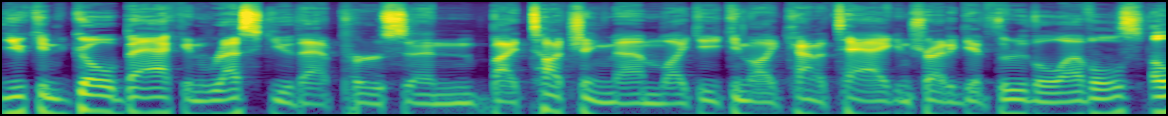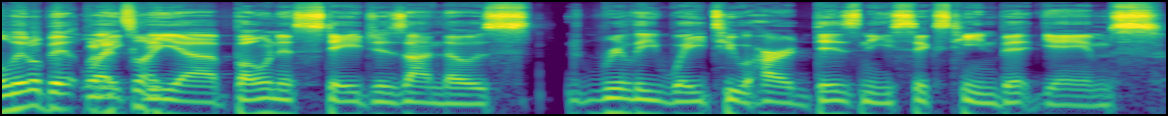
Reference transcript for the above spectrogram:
you can go back and rescue that person by touching them like you can like kind of tag and try to get through the levels A little bit like, like- the uh, bonus stages on those really way too hard Disney 16 bit games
